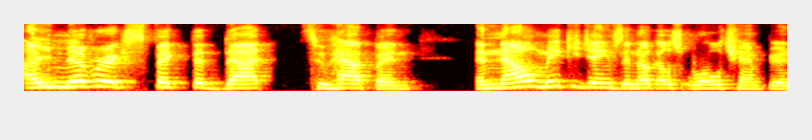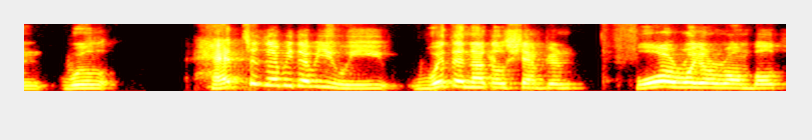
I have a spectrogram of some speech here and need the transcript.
I never expected that to happen. And now Mickie James, the Knockouts World Champion, will head to WWE with the Knockouts Champion for Royal Rumble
